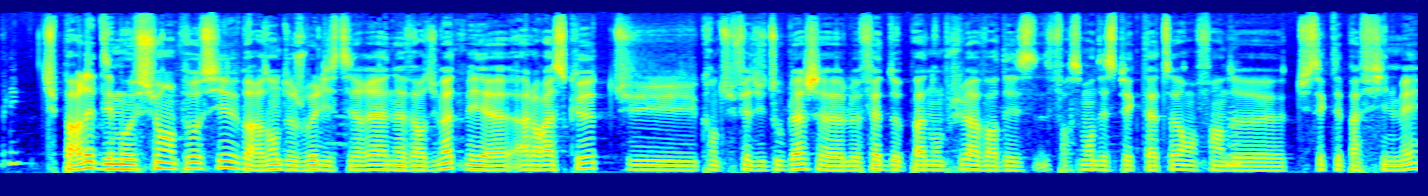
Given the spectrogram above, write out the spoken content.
plus. Tu parlais d'émotion un peu aussi, par exemple de jouer l'hystérique à 9h du mat, mais euh, alors est-ce que tu, quand tu fais du doublage, euh, le fait de pas non plus avoir des, forcément des spectateurs, enfin de, tu sais que t'es pas filmé,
